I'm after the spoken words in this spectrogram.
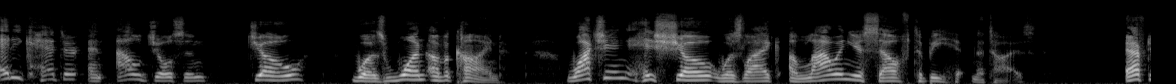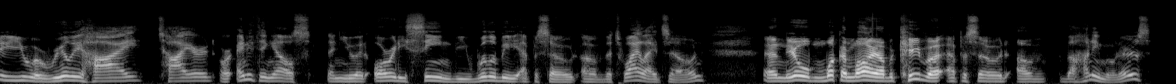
Eddie Cantor and Al Jolson, Joe was one of a kind. Watching his show was like allowing yourself to be hypnotized after you were really high, tired, or anything else, and you had already seen the Willoughby episode of The Twilight Zone, and the old Muck and Maya McKeever episode of The Honeymooners,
